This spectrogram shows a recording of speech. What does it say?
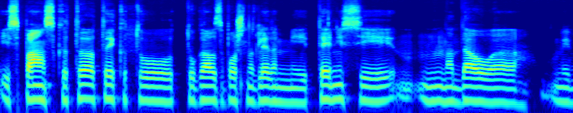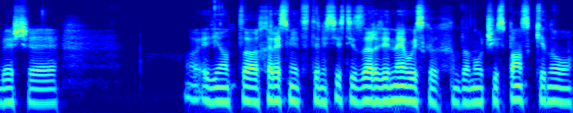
испанската, тъй като тогава започна да гледам и тенис и Надал ми беше един от харесваните тенисисти. Заради него исках да науча испански, но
